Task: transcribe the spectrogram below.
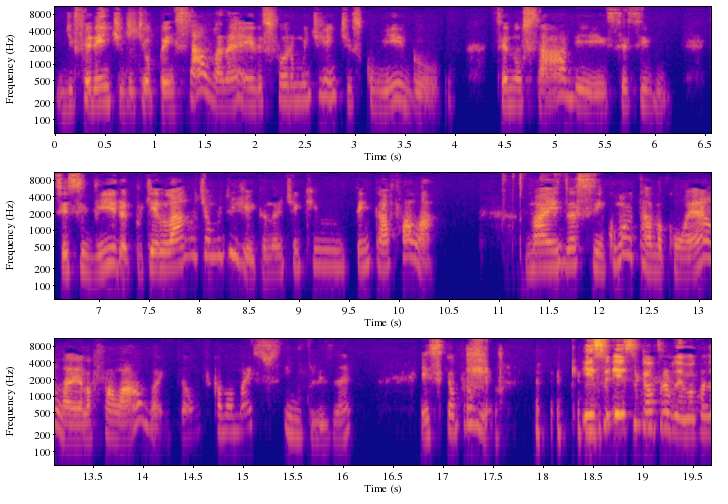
diferente do que eu pensava, né? Eles foram muito gentis comigo. Você não sabe, você se, você se vira, porque lá não tinha muito jeito, né? Eu tinha que tentar falar. Mas assim, como eu estava com ela, ela falava, então ficava mais simples, né? Esse é o problema. Esse, esse é o problema. Quando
